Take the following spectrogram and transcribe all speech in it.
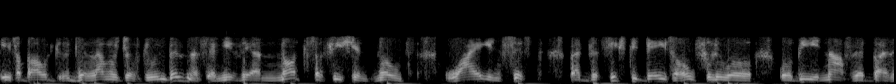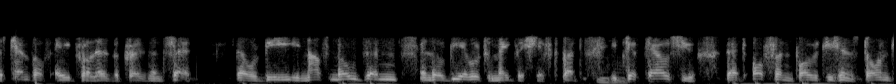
is about the language of doing business, and if there are not sufficient notes, why insist? But the 60 days hopefully will, will be enough that by the 10th of April, as the president said, there will be enough nodes and, and they'll be able to make the shift. But mm-hmm. it just tells you that often politicians don't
